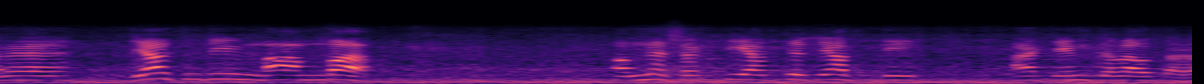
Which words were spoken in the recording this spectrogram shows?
અને જ્યાં સુધી મા અંબા અમને શક્તિ આપશે ત્યાં સુધી આ કેમ્પ ચલાવતા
